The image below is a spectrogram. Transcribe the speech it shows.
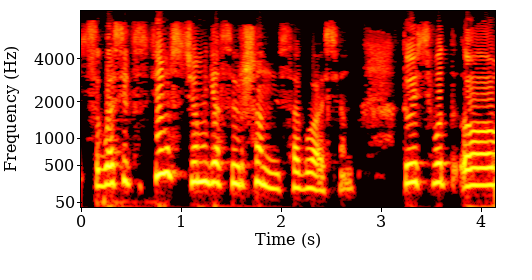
согласиться с тем, с чем я совершенно не согласен. То есть вот э,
